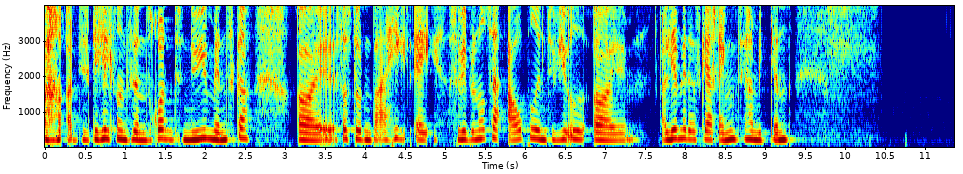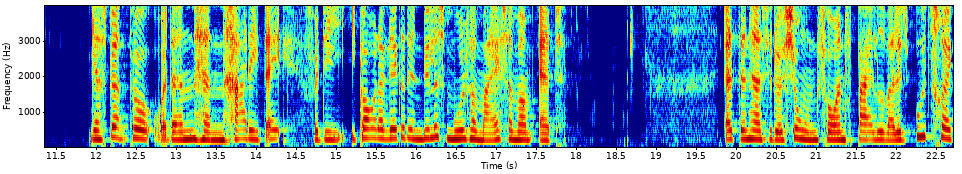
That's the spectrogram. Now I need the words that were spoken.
og de skal hele tiden sendes rundt til nye mennesker. Og øh, så stod den bare helt af. Så vi blev nødt til at afbryde interviewet, og, øh, og lige om lidt der skal jeg ringe til ham igen. Jeg er spændt på, hvordan han har det i dag, fordi i går der virkede det en lille smule for mig, som om at, at den her situation foran spejlet var lidt utryg.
